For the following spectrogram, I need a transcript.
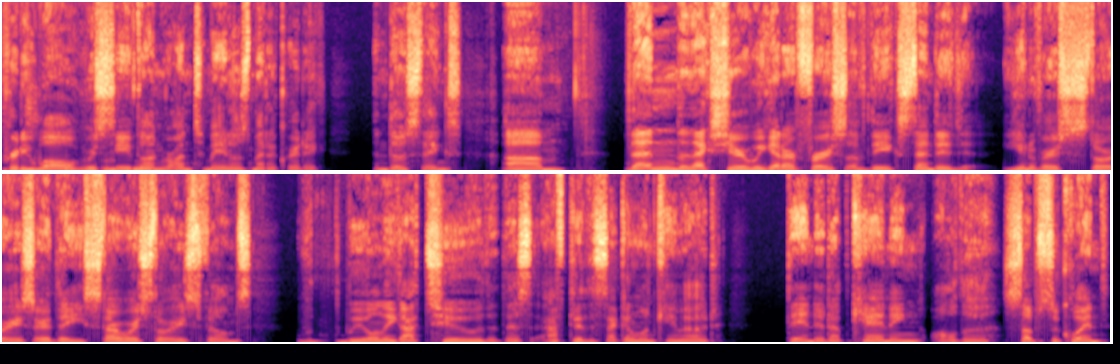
pretty well received Mhm. on Rotten Tomatoes, Metacritic, and those things. Um, then the next year we get our first of the extended universe stories or the Star Wars stories films. We only got two. That this after the second one came out, they ended up canning all the subsequent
